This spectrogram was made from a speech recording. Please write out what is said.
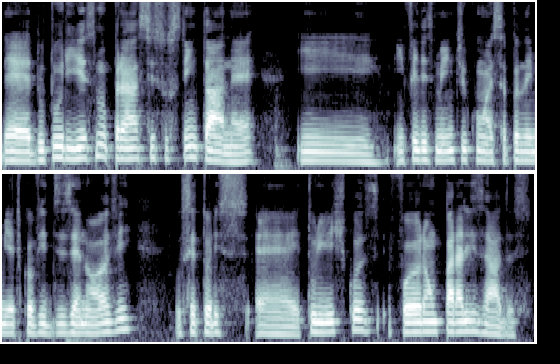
é, do turismo para se sustentar, né? E infelizmente com essa pandemia de Covid-19 os setores é, turísticos foram paralisados.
